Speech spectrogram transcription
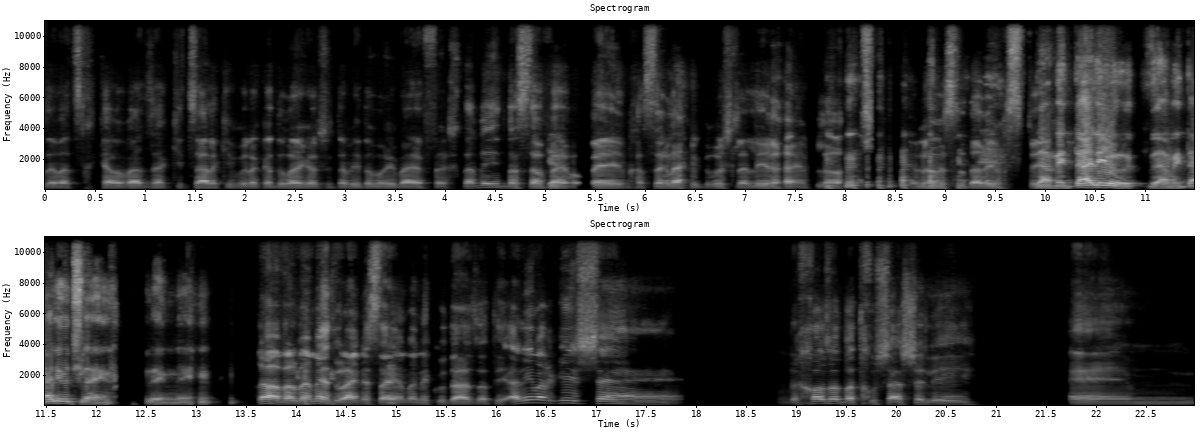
זה מצחיק, כמובן, זה עקיצה לכיוון הכדורגל, שתמיד אומרים ההפך. תמיד בסוף כן. האירופאים, חסר להם גרוש ללירה, הם לא, לא מסודרים מספיק. זה המנטליות, זה המנטליות שלהם. לא, אבל באמת, אולי נסיים בנקודה הזאת. אני מרגיש שבכל זאת בתחושה שלי, אמ,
